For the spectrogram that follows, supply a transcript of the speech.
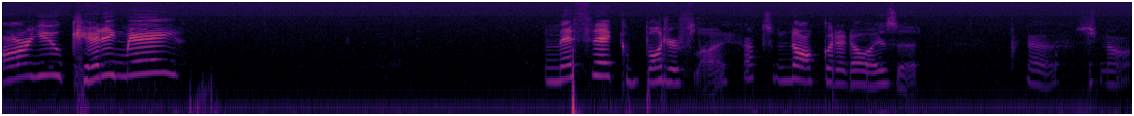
Are you kidding me? Mythic butterfly. That's not good at all, is it? It's not.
